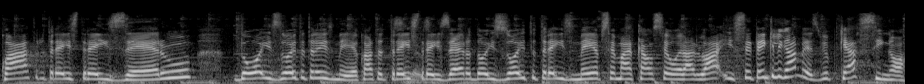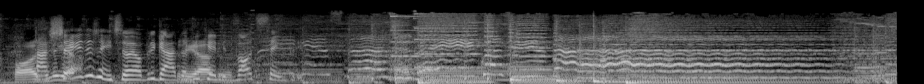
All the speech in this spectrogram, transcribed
4330 2836. 4330 2836 para você marcar o seu horário lá. E você tem que ligar mesmo, viu? Porque é assim, ó. Pode tá ligar. cheio de gente. Obrigada, Obrigado. viu, querido? Volte sempre.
